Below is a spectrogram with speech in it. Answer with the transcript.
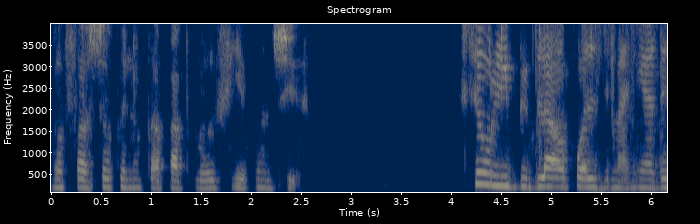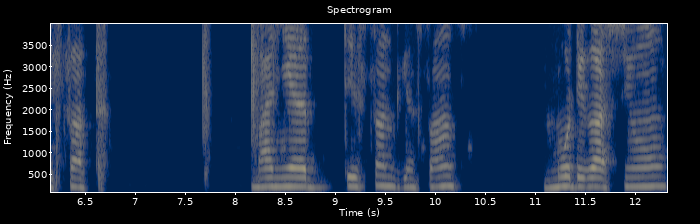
de façon que nous capables de glorifier bon Dieu. Si on lit la Bible, on peut dire manière décente. Sens, modération,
